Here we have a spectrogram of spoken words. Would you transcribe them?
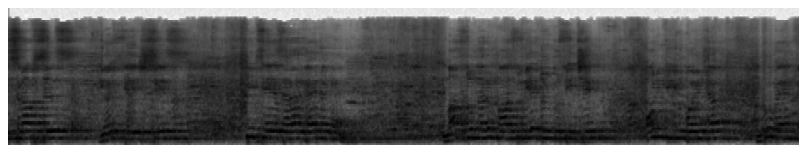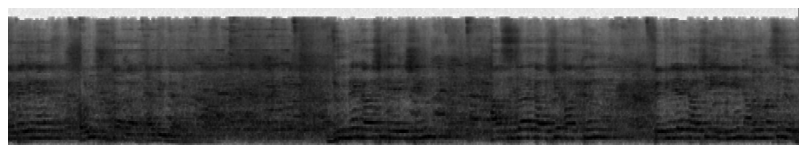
israfsız, gösterişsiz, kimseye zarar vermeden, mazlumların masumiyet duygusu için 12 gün boyunca ruhen ve bedenen oruç tutarlar elimde. Zulme karşı direnişin, haksızlığa karşı hakkın, kötülüğe karşı iyiliğin anılmasıdır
